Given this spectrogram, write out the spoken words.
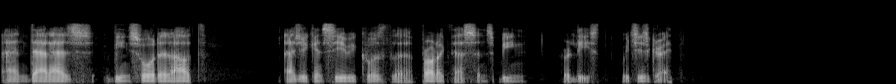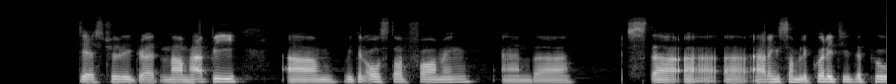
And that has been sorted out, as you can see, because the product has since been released, which is great. Yes, truly great. And I'm happy um, we can all start farming and uh, uh, uh, adding some liquidity to the pool.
